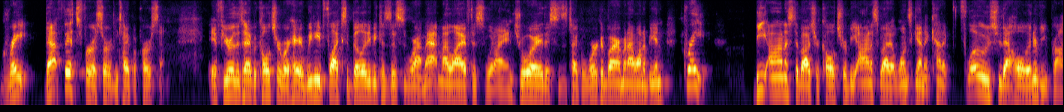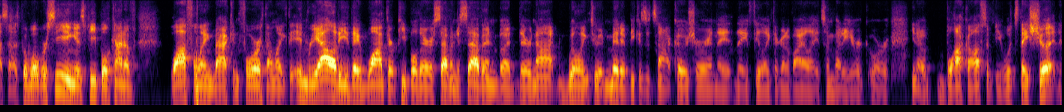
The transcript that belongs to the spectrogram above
great. That fits for a certain type of person. If you're the type of culture where, hey, we need flexibility because this is where I'm at in my life, this is what I enjoy, this is the type of work environment I want to be in, great be honest about your culture be honest about it once again it kind of flows through that whole interview process but what we're seeing is people kind of waffling back and forth on like in reality they want their people there seven to seven but they're not willing to admit it because it's not kosher and they, they feel like they're going to violate somebody or or you know block off some people which they should.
